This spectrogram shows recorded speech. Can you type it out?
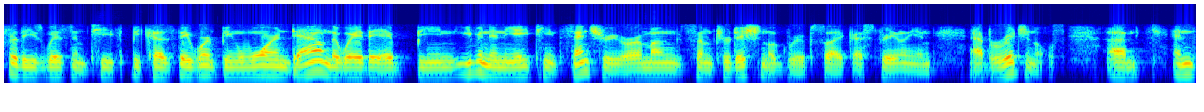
for these wisdom teeth because they weren't being worn down the way they had been even in the 18th century or among some traditional groups like Australian Aboriginals. Um, and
